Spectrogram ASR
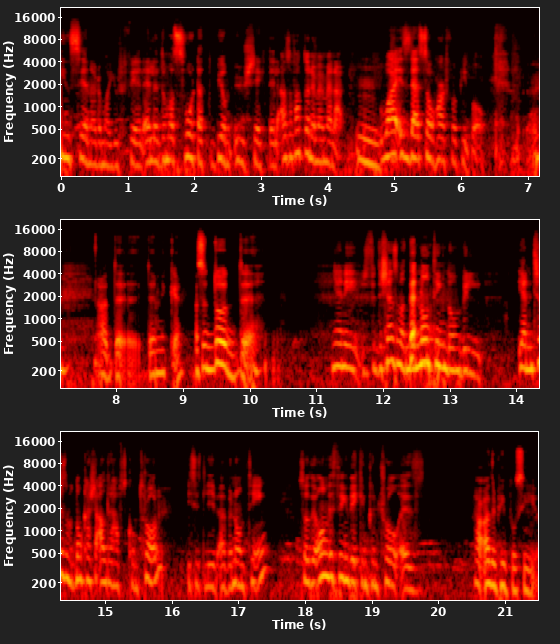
inse när de har gjort fel eller de har svårt att be om ursäkt. Eller, alltså fattar du vad jag menar? Mm. Why is that so hard for people? Ja, det, det är mycket. Alltså då... Det, Yani, för det känns som att Det- det är någonting de vill... Yani, det känns som att de kanske aldrig haft kontroll i sitt liv över någonting. So the only thing they can control is how other people see you.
